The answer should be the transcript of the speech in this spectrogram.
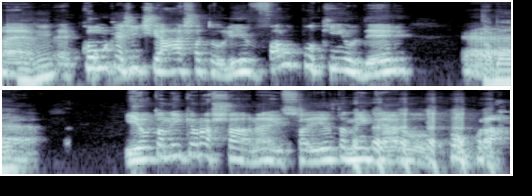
É, uhum. é, como que a gente acha teu livro? Fala um pouquinho dele. É, tá bom. E eu também quero achar, né? Isso aí eu também quero comprar.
